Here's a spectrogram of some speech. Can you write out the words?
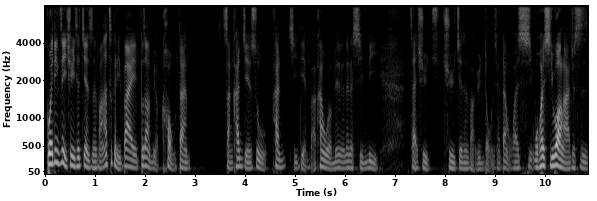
规定自己去一次健身房。那这个礼拜不知道有没有空，但展刊结束看几点吧，看我有没有那个心力再去去健身房运动一下。但我还希我会希望啦，就是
